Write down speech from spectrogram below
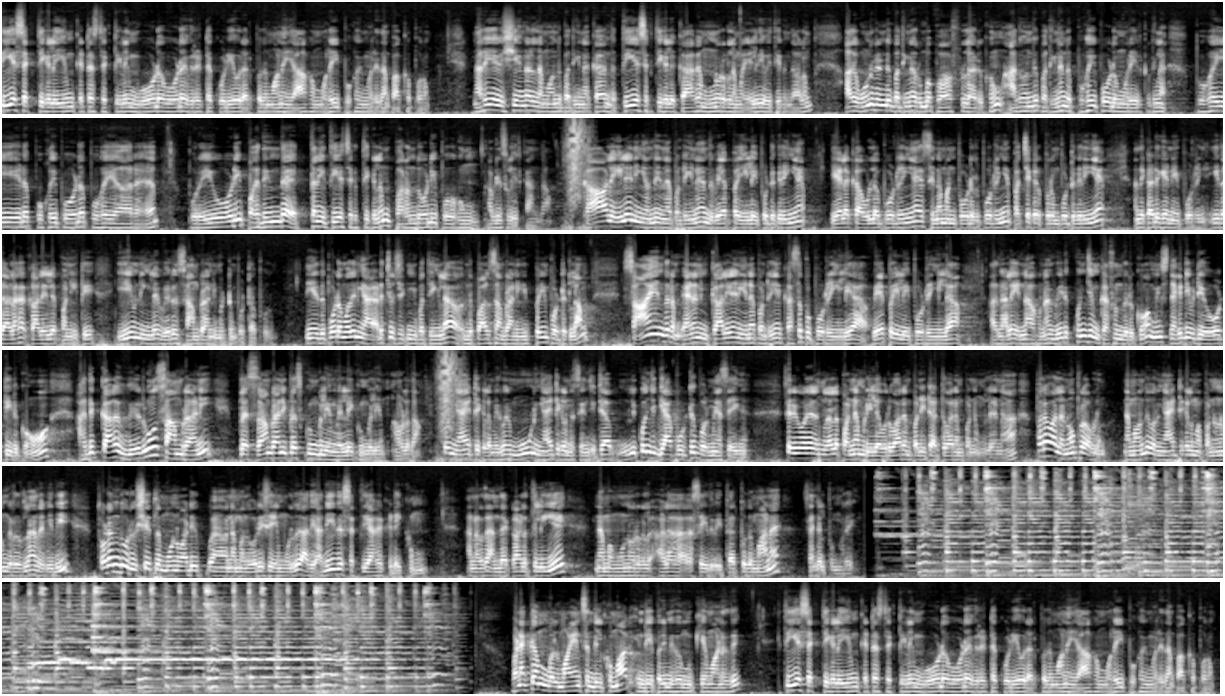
தீய சக்திகளையும் கெட்ட சக்திகளையும் ஓட ஓட விரட்டக்கூடிய ஒரு அற்புதமான யாக முறை புகை முறை தான் பார்க்க போகிறோம் நிறைய விஷயங்கள் நம்ம வந்து பார்த்திங்கனாக்கா இந்த தீய சக்திகளுக்காக முன்னோர்கள் நம்ம எழுதி வைத்திருந்தாலும் அது ஒன்று ரெண்டு பார்த்திங்கன்னா ரொம்ப பவர்ஃபுல்லாக இருக்கும். அது வந்து பார்த்திங்கன்னா இந்த புகை போடும் முறை இருக்குதுங்களா புகையிட புகை போட புகையார புறையோடி பதிந்த எத்தனை தீய சக்திகளும் பறந்தோடி போகும் அப்படின்னு சொல்லியிருக்காங்க. தான் காலையில் நீங்கள் வந்து என்ன பண்ணுறீங்கன்னா இந்த வேப்ப இலை போட்டுக்கிறீங்க ஏலக்காய் உள்ளே போடுறீங்க சினமன் பவுடர் போடுறீங்க பச்சை கற்பூரம் போட்டுக்கிறீங்க அந்த கடுகு எண்ணெய் போடுறீங்க. இது அழகாக காலையில் பண்ணிவிட்டு ஈவினிங்கில் வெறும் சாம்பிராணி மட்டும் போட்டால் போதும். நீங்கள் இது போடும்போது நீங்கள் அடைச்சி வச்சுருக்கீங்க பார்த்தீங்களா இந்த பால் சாம்பிராணி இப்பையும் போட்டுக்கலாம். சாயந்தரம் ஏன்னா நீங்கள் காலையில் நீங்கள் என்ன பண்ணுறீங்க கசப்பு போடுறீங்க இல்லையா? வேப்ப இலை போடுறீங்களா? அதனால் என்ன ஆகும்னா வீடு கொஞ்சம் கசந்துருக்கும். மீன்ஸ் நெகட்டிவிட்டியை ஓட்டி இருக்கும் அதுக்காக வெறும் சாம்பிராணி ப்ளஸ் சாம்பிராணி ப்ளஸ் குங்குளியம் வெள்ளை குங்குளியம். அவ்வளோதான் அடுத்த ஞாயிற்றுக்கிழமை இது மாதிரி மூணு ஞாயிற்றுக்கிழமை செஞ்சுட்டு கொஞ்சம் கேப் விட்டு பொறுமையாக செய்யுங்க. சரி ஒரு எங்களால் பண்ண முடியல ஒரு வாரம் பண்ணிவிட்டு அடுத்த வாரம் பண்ண முடியலன்னா பரவாயில்ல நோ ப்ராப்ளம் நம்ம வந்து ஒரு ஞாயிற்றுக்கிழமை பண்ணணுங்கிறதுலாம் அந்த விதி. தொடர்ந்து ஒரு விஷயத்தில் மூணு வாடி நம்ம உரை செய்யும் பொழுது அது அதீத சக்தியாக கிடைக்கும். அதனால தான் அந்த காலத்திலேயே நம்ம முன்னோர்கள் அழகாக செய்து வைத்த அற்புதமான சங்கல்ப முறை. வணக்கம். உங்கள் மாயன் செந்தில்குமார். இன்றைய பதிவு மிக முக்கியமானது தீய சக்திகளையும் கெட்ட சக்திகளையும் ஓட ஓட விரட்டக்கூடிய ஒரு அற்புதமான யாக முறை புகை முறை தான் பார்க்க போகிறோம்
